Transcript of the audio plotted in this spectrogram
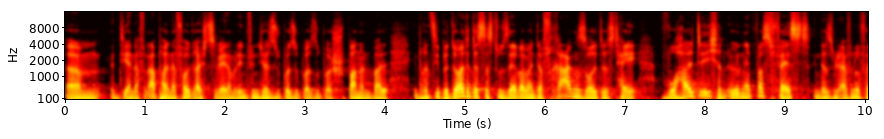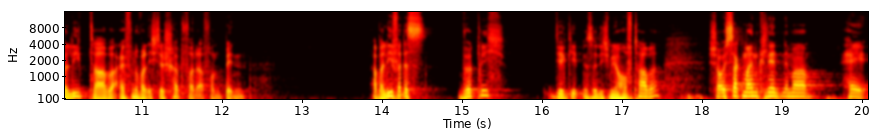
ähm, die einen davon abhalten, erfolgreich zu werden. Aber den finde ich ja super, super, super spannend, weil im Prinzip bedeutet das, dass du selber mal hinterfragen solltest, hey, wo halte ich an irgendetwas fest, in das ich mich einfach nur verliebt habe, einfach nur, weil ich der Schöpfer davon bin. Aber liefert es wirklich die Ergebnisse, die ich mir erhofft habe. Schau, ich sage meinen Klienten immer, hey,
